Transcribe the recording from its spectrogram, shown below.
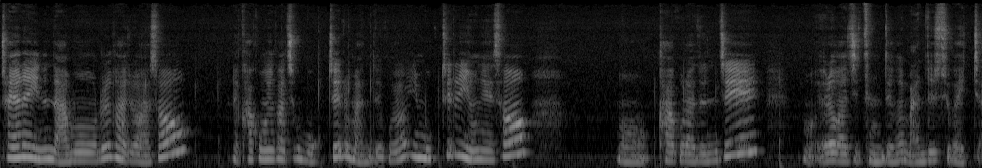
자연에 있는 나무를 가져와서 가공해 가지고 목재를 만들고요. 이 목재를 이용해서 뭐 가구라든지 뭐 여러 가지 등등을 만들 수가 있죠.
